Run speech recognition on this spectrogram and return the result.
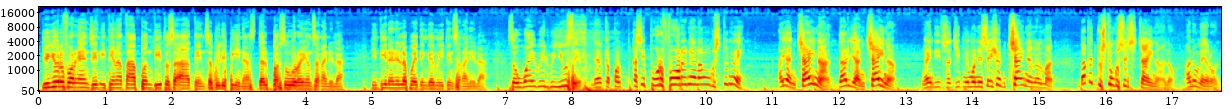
Yung Euro 4 engine, itinatapon dito sa atin, sa Pilipinas, dahil basura yon sa kanila. Hindi na nila pwedeng gamitin sa kanila. So why will we use it? Dahil kapal, kasi puro foreigner ang gusto nyo eh. Ayan, China. Dahil yan, China. Ngayon dito sa jeepney modernization, China na naman. Bakit gustong gusto sa China? Ano? Ano meron?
